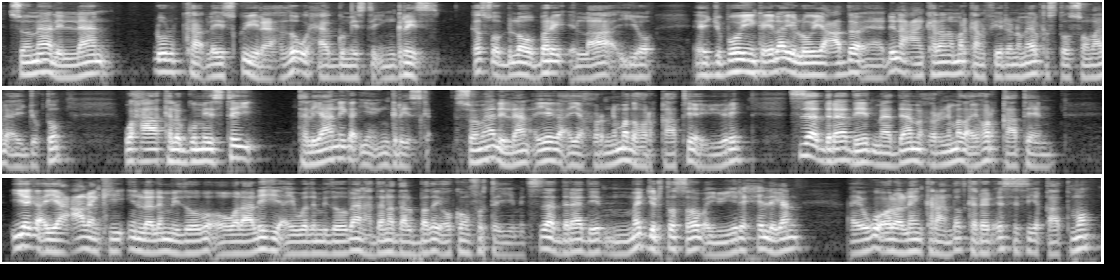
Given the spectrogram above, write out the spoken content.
somalilan dhulka laysku yiraahdo waxaa gumaystay ingiriis ka soo bilow bari ilaa iyo jubbooyinka ilaa iyo looyacado dhinacan kalena markaan fiirino meel kastoo soomaali ay joogto. Waxaa kala gumaystay talyaaniga iyo ingiriiska. Somalilan iyaga ayaa xornimada hor qaatay ayuu yiri sidaa daraaddeed maadaama xornimada ay hor qaateen iyaga ayaa calankii in lala midoobo oo walaalihii ay wada midoobaan haddana dalbaday oo koonfurta yimid. Sidaa daraaddeed ma jirto sabab ayuu yiri xilligan ay ugu ololeyn karaan. Dadka reer s c khaatmo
